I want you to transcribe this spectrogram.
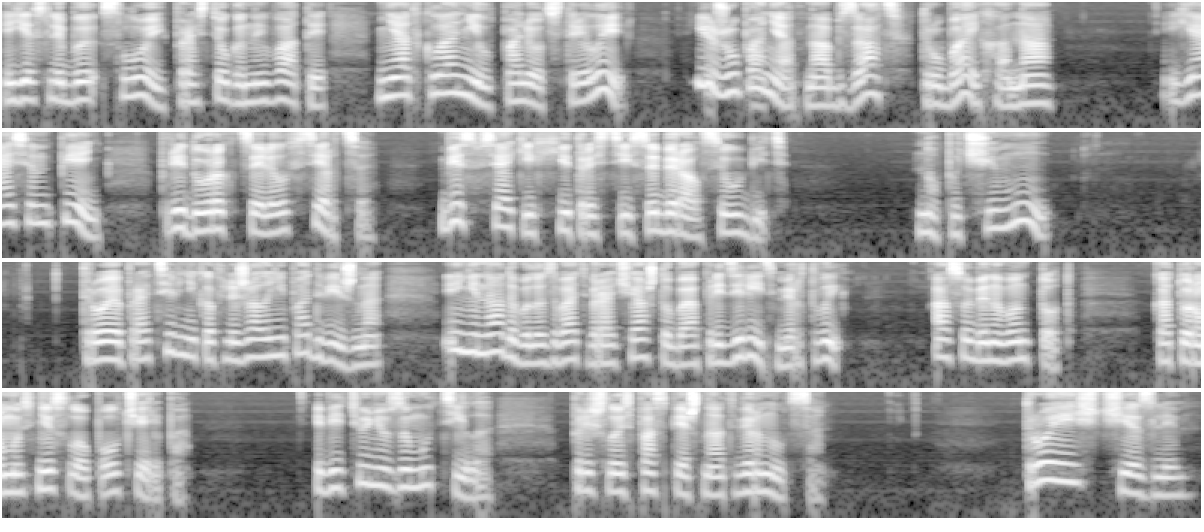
Если бы слой простеганной ваты не отклонил полет стрелы, ежу понятно, абзац, труба и хана. Ясен пень, придурок целил в сердце, без всяких хитростей собирался убить. Но почему? Трое противников лежало неподвижно, и не надо было звать врача, чтобы определить, мертвы. Особенно вон тот, которому снесло полчерепа. Витюню замутило, пришлось поспешно отвернуться. Трое исчезли.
